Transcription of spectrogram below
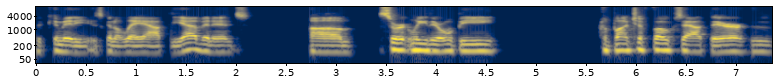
the committee is going to lay out the evidence. Um, certainly, there will be a bunch of folks out there who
